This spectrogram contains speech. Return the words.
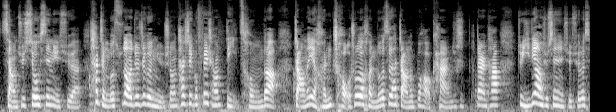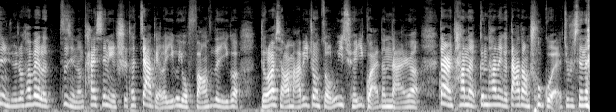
想去修心理学。他整个塑造就这个女生，她是一个非常底层的，长得也很丑，说了很多次她长得不好看，就是，但是她就一定要去心理学。学了心理学之后，她为了自己能开心理室，她嫁给了一个有房子的一个得了小儿麻痹症、走路一瘸一拐的男人。但是她呢，跟她那个搭档出轨，就是现在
